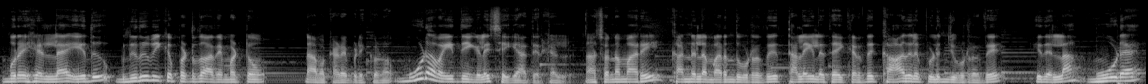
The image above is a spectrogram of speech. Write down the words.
முறைகளில் எது நிரூபிக்கப்பட்டதோ அதை மட்டும் நாம் கடைபிடிக்கணும். மூட வைத்தியங்களை செய்யாதீர்கள். நான் சொன்ன மாதிரி கண்ணில் மருந்து விடுறது தலையில் தேய்க்கிறது காதில் பிழிஞ்சு விடுறது இதெல்லாம் மூட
